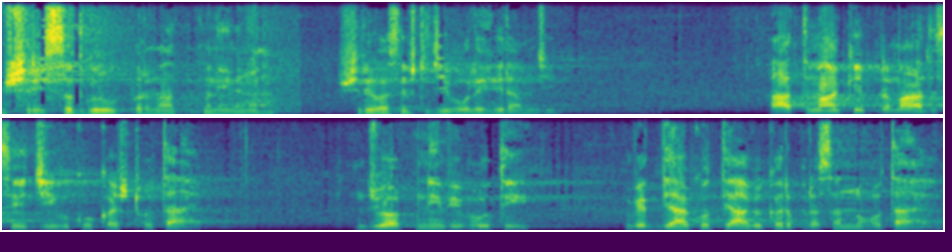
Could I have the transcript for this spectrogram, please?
श्री सदगुरु परमात्मा ने नमः। श्री वशिष्ठ जी बोले, हे राम जी, आत्मा के प्रमाद से जीव को कष्ट होता है। जो अपनी विभूति, विद्या को त्याग कर प्रसन्न होता है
